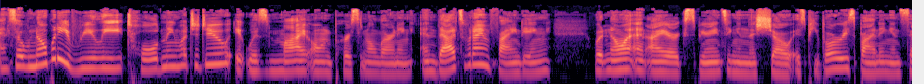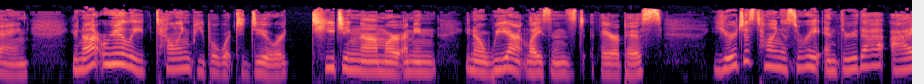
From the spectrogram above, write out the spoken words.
And so nobody really told me what to do. It was my own personal learning. And that's what i'm finding what noah and i are experiencing in this show is people are responding and saying you're not really telling people what to do or teaching them or i mean you know we aren't licensed therapists. You're just telling a story. And through that i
